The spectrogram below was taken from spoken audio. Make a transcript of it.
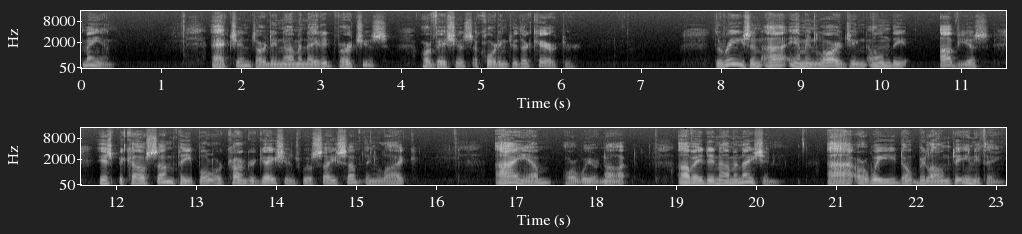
man. Actions are denominated virtuous or vicious according to their character. The reason I am enlarging on the obvious is because some people or congregations will say something like, I am, or we are not, of a denomination. I or we don't belong to anything.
